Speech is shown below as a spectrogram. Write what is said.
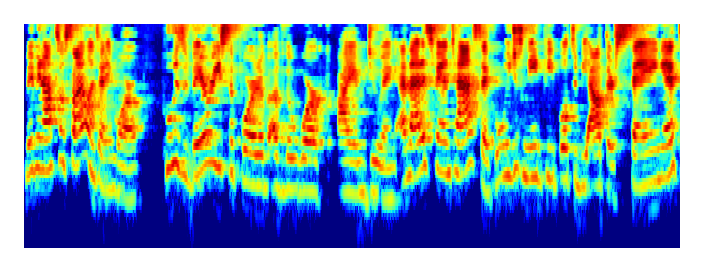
maybe not so silent anymore, who is very supportive of the work I am doing. And that is fantastic. But we just need people to be out there saying it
